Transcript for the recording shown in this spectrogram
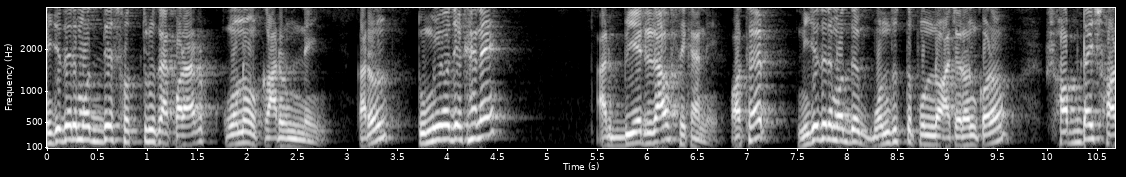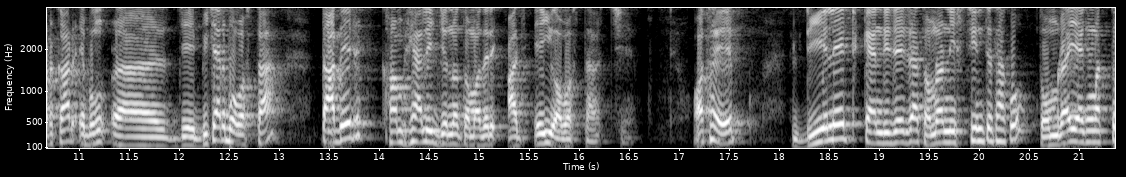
নিজেদের মধ্যে শত্রুতা করার কোনো কারণ নেই। কারণ তুমিও যেখানে, আর বিএডরাও সেখানে। অতএব নিজেদের মধ্যে বন্ধুত্বপূর্ণ আচরণ করো। সবটাই সরকার এবং যে বিচার ব্যবস্থা, তাদের খামখেয়ালির জন্য তোমাদের আজ এই অবস্থা হচ্ছে। অতএব, ডিএলএড ক্যান্ডিডেটরা তোমরা নিশ্চিন্তে থাকো, তোমরাই একমাত্র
